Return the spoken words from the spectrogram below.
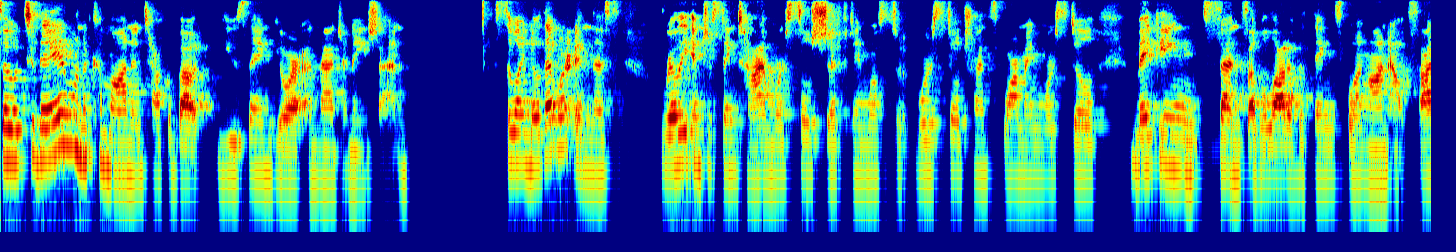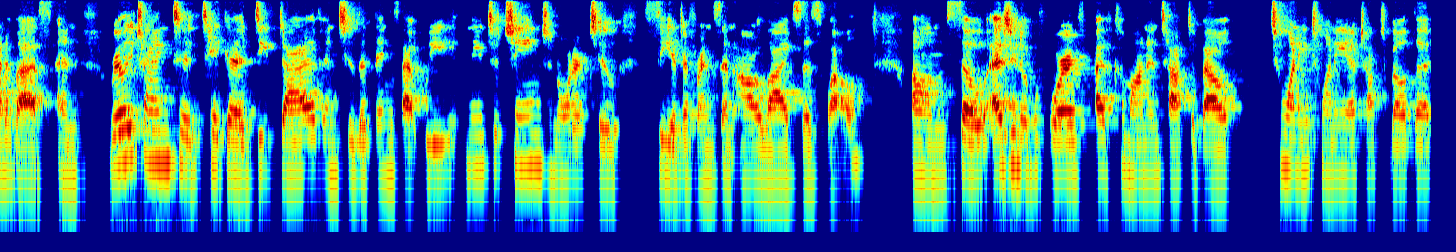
So, today I want to come on and talk about using your imagination. So, I know that we're in this really interesting time. We're still shifting, we're, we st- we're still transforming, we're still making sense of a lot of the things going on outside of us, and really trying to take a deep dive into the things that we need to change in order to see a difference in our lives as well. Um, so, as you know, before I've, I've come on and talked about 2020, I've talked about the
